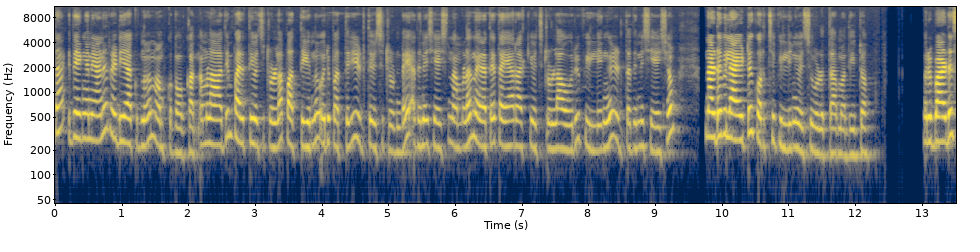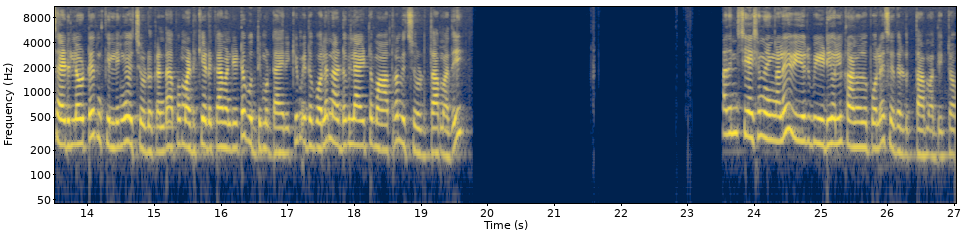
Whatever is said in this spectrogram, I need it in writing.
ഇത് ഇതെങ്ങനെയാണ് റെഡിയാക്കുന്നത് നമുക്ക് നോക്കാം. നമ്മൾ ആദ്യം പരത്തി വെച്ചിട്ടുള്ള പത്തിയിൽ നിന്ന് ഒരു പത്തിരി എടുത്ത് വെച്ചിട്ടുണ്ട്. അതിനുശേഷം നമ്മൾ നേരത്തെ തയ്യാറാക്കി വെച്ചിട്ടുള്ള ആ ഒരു ഫില്ലിങ് എടുത്തതിന് ശേഷം നടുവിലായിട്ട് കുറച്ച് ഫില്ലിങ് വെച്ച് കൊടുത്താൽ മതി കേട്ടോ ഒരുപാട് സൈഡിലോട്ട് ഫില്ലിങ് വെച്ച് കൊടുക്കണ്ട. അപ്പോൾ മടക്കിയെടുക്കാൻ വേണ്ടിയിട്ട് ബുദ്ധിമുട്ടായിരിക്കും. ഇതുപോലെ നടുവിലായിട്ട് മാത്രം വെച്ച് കൊടുത്താൽ മതി. അതിനുശേഷം നിങ്ങൾ ഈ ഒരു വീഡിയോയിൽ കാണുന്നത് പോലെ ചെയ്തെടുത്താൽ മതി കേട്ടോ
